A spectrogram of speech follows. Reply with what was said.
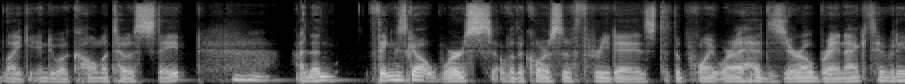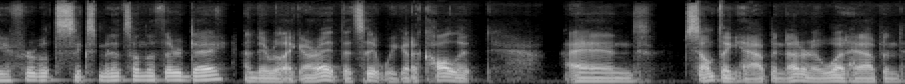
like into a comatose state, and then things got worse over the course of three days to the point where I had zero brain activity for about six minutes on the third day. And they were like, all right, that's it. We got to call it. And something happened. I don't know what happened,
